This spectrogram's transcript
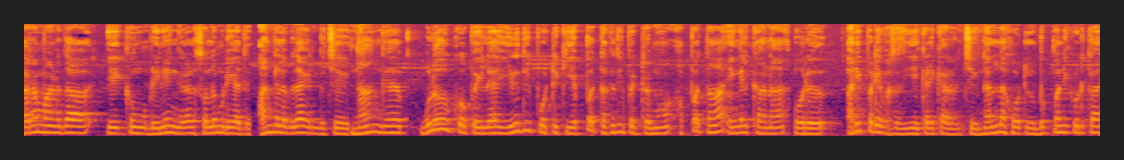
தரமானதா இருக்கும் அப்படின்னு எங்களால் சொல்ல முடியாது. அந்த அளவுக்கு தான் இருந்துச்சு. நாங்கள் உலகக்கோப்பையில் இறுதிப் போட்டிக்கு எப்போ தகுதி பெற்றோமோ அப்போ தான் எங்களுக்கான ஒரு அடிப்படை வசதியை கிடைக்க ஆரம்பிச்சு. நல்ல ஹோட்டல் புக் பண்ணி கொடுத்தாங்க.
